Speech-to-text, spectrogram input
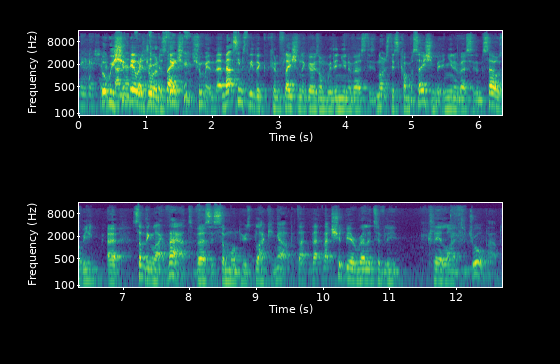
maybe I should. But have we done should that be able to draw a It's like- distinction, shouldn't we? That, that seems to be the conflation that goes on within universities, not just this conversation, but in universities themselves. We, uh, something like that versus someone who's blacking up. That, that, that should be a relatively clear line to draw, perhaps.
